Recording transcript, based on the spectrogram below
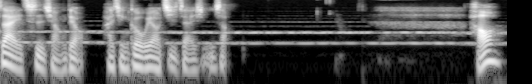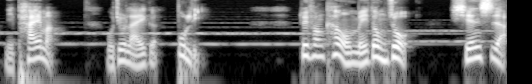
再次强调，还请各位要记在心上。好，你拍嘛，我就来一个不理。对方看我们没动作，先是啊，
